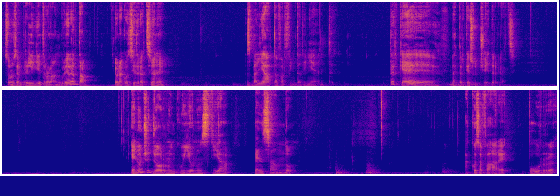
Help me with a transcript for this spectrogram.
sono sempre lì dietro l'angolo. In realtà è una considerazione sbagliata far finta di niente. Perché? Beh, perché succede, ragazzi. E non c'è giorno in cui io non stia pensando a cosa fare pur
